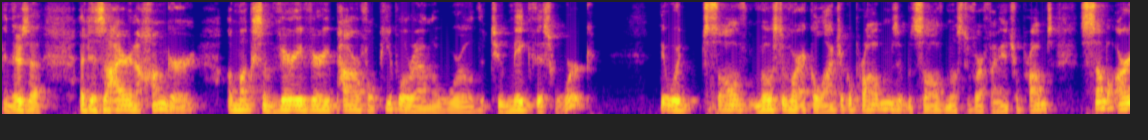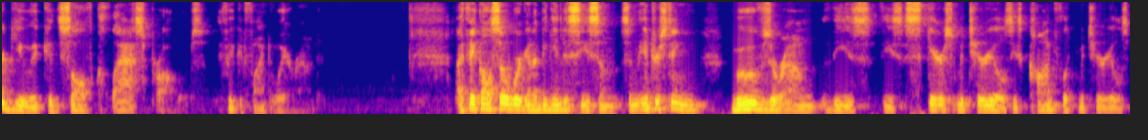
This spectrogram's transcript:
And there's a, a desire and a hunger amongst some very, very powerful people around the world to make this work. It would solve most of our ecological problems. It would solve most of our financial problems. Some argue it could solve class problems if we could find a way around. I think also we're going to begin to see some some interesting moves around these these scarce materials, these conflict materials,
